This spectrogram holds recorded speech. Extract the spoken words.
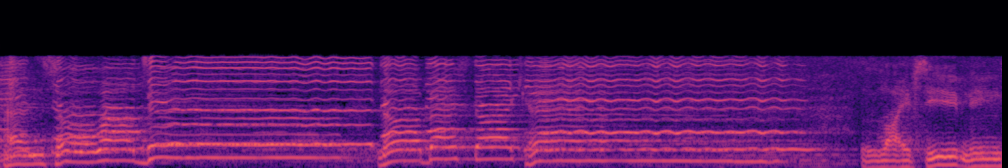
and so I'll do the best I can. Life's evening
